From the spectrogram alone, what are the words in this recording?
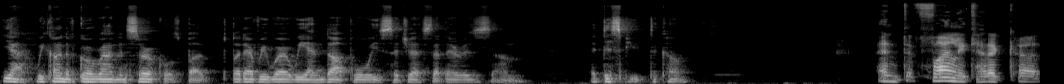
yeah, we kind of go around in circles, but but everywhere we end up always suggests that there is um, a dispute to come. And finally, Tariq, uh,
